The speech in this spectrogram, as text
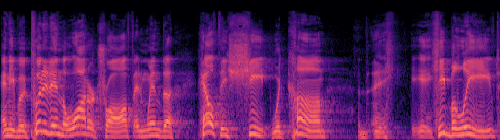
and he would put it in the water trough, and when the healthy sheep would come, he believed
